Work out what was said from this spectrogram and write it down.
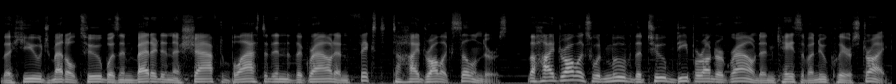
The huge metal tube was embedded in a shaft blasted into the ground and fixed to hydraulic cylinders. The hydraulics would move the tube deeper underground in case of a nuclear strike.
